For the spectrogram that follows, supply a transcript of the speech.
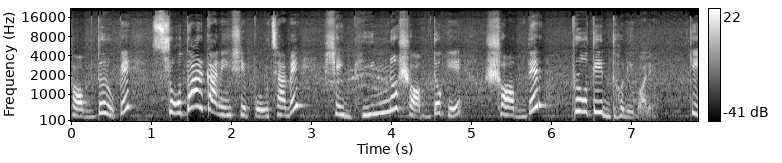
শব্দরূপে শ্রোতার কানে এসে পৌঁছাবে, সেই ভিন্ন শব্দকে শব্দের প্রতিধ্বনি বলে। কি?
